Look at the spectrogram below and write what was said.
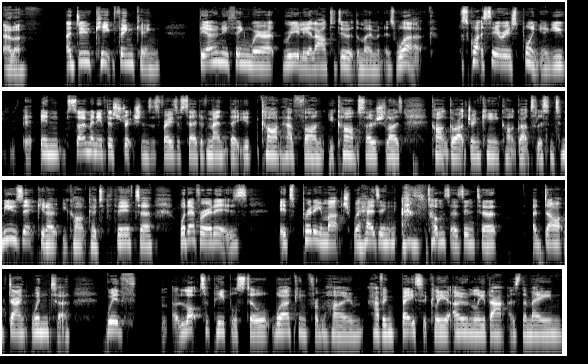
Ella, I do keep thinking the only thing we're really allowed to do at the moment is work it's quite a serious point. You know, you in so many of the restrictions, as Fraser said, have meant that you can't have fun, you can't socialize, can't go out drinking, you can't go out to listen to music, you know, you can't go to the theatre, whatever it is. It's pretty much we're heading, as Tom says, into a dark, dank winter with lots of people still working from home, having basically only that as the main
